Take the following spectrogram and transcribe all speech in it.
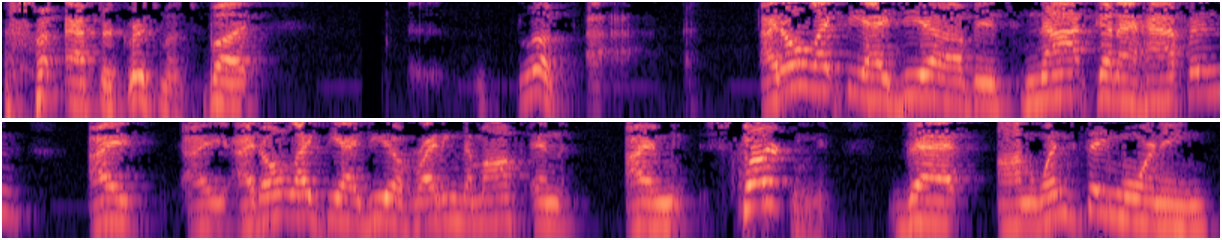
after Christmas. But look, I, I don't like the idea of it's not going to happen. I, I I don't like the idea of writing them off, and I'm certain that on Wednesday morning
